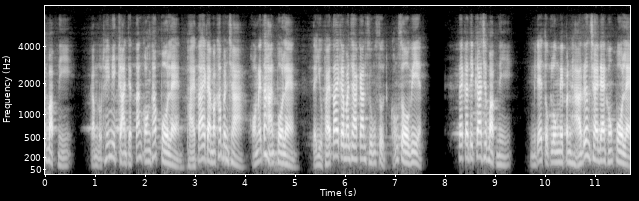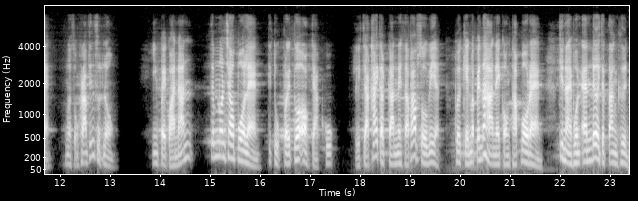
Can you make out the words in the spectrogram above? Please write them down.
ฉบับนี้กำหนดให้มีการจัดตั้งกองทัพโปแลนด์ภายใต้การบังคับบัญชาของนายทหารโปแลนด์แต่อยู่ภายใต้การบัญชาการสูงสุดของโซเวียต แต่กติกาฉบับนี้มิได้ตกลงในปัญหาเรื่องชายแดนของโปแลนด์เมื่อสงครามสิ้นสุดลง ยิ่งไปกว่านั้นจำนวนชาวโปแลนด์ที่ถูกปล่อยตัวออกจากคุก หรือจากค่ายกักกันในสหภาพโซเวียต เพื่อเกณฑ์มาเป็นทหารในกองทัพโปแลนด์ที่นายพลแอนเดอร์จะตั้งขึ้น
